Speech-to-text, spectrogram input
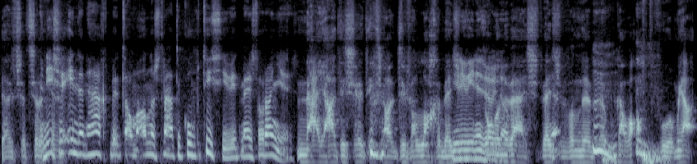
ik zet zelf, En is er in Den Haag met allemaal andere straten competitie wie het meest oranje is? Nou ja, het is, het is, wel, het is wel lachen, weet je. Jullie winnen sowieso. bewijs, weet je, van de, om elkaar wel af te voeren. Maar ja,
